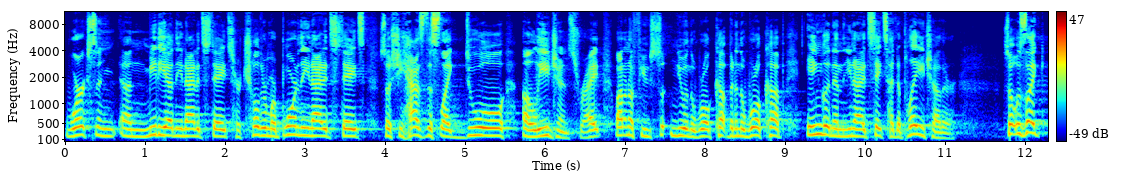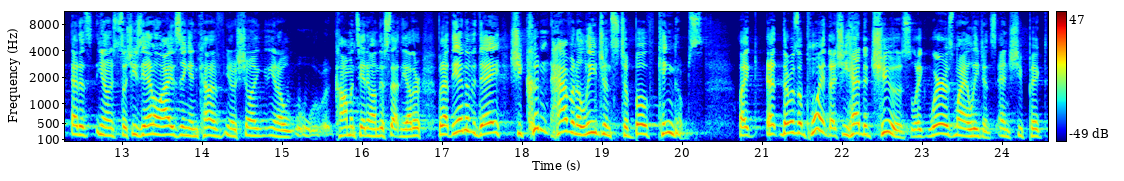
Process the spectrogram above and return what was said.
works in, in, media in the United States. Her children were born in the United States, so she has this like dual allegiance, right? Well, I don't know if you knew in the World Cup, but in the World Cup, England and the United States had to play each other. So it was like, at a, you know, so she's analyzing and kind of, you know, showing, you know, commentating on this, that, and the other. But at the end of the day, she couldn't have an allegiance to both kingdoms. Like, at, there was a point that she had to choose, like, where is my allegiance? And she picked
